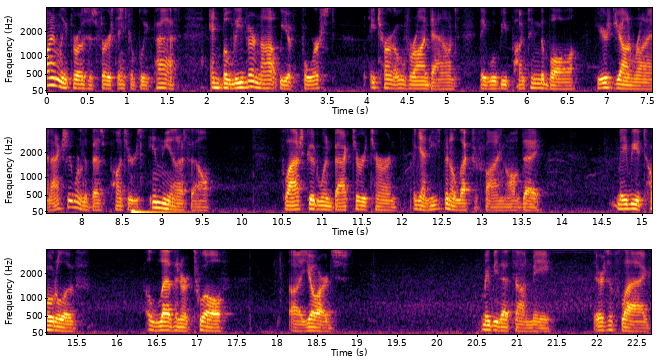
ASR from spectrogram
finally throws his first incomplete pass. And believe it or not, we have forced a turnover on downs. They will be punting the ball. Here's Jon Ryan, actually one of the best punters in the NFL. Flash Goodwin back to return. Again, he's been electrifying all day. Maybe a total of 11 or 12 uh, yards. Maybe that's on me. There's a flag.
